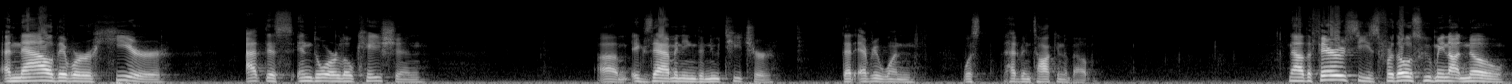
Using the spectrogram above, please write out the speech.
And now they were here at this indoor location um, examining the new teacher that everyone was, had been talking about. Now, the Pharisees, for those who may not know,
